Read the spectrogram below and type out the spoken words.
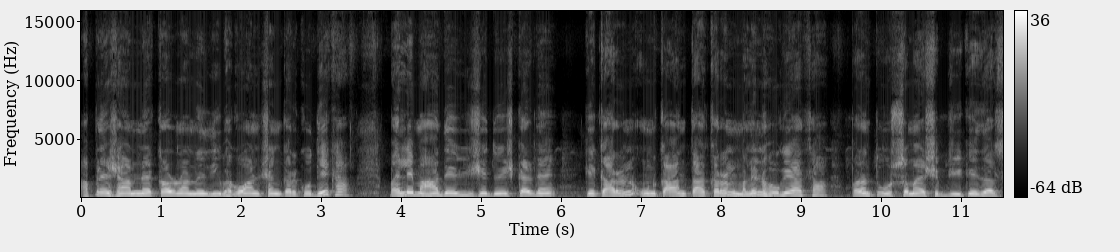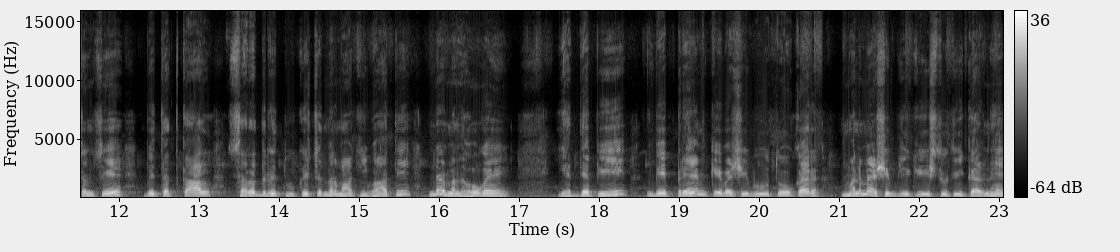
अपने सामने करुणानिधि भगवान शंकर को देखा। पहले महादेव जी से द्वेष करने के कारण उनका अंताकरण मलिन हो गया था, परंतु उस समय शिव जी के दर्शन से वे तत्काल शरद ऋतु के चंद्रमा की भांति निर्मल हो गए। यद्यपि वे प्रेम के वशीभूत होकर मन में शिव जी की स्तुति करने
